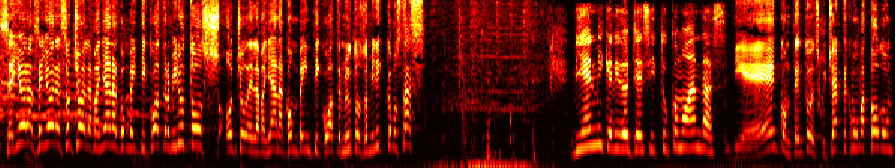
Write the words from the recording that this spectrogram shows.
Señoras, señores, 8 de la mañana con 24 minutos. 8 de la mañana con 24 minutos. Dominique, ¿cómo estás? Bien, mi querido Jesse, ¿tú cómo andas? Bien, contento de escucharte. ¿Cómo va todo?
